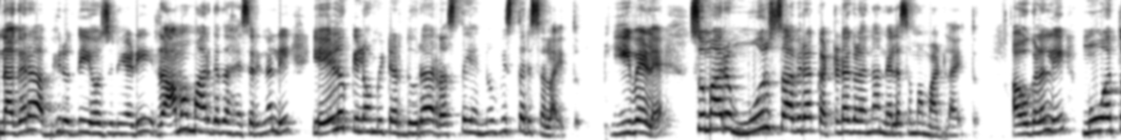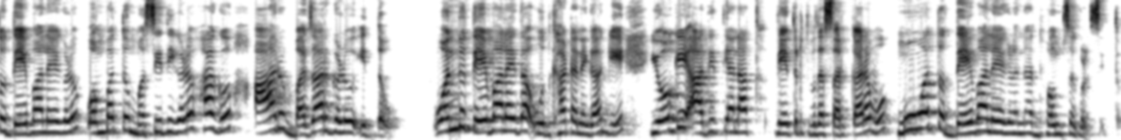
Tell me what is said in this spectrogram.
ನಗರ ಅಭಿವೃದ್ಧಿ ಯೋಜನೆಯಡಿ ರಾಮ ಮಾರ್ಗದ ಹೆಸರಿನಲ್ಲಿ ಏಳು ಕಿಲೋಮೀಟರ್ ದೂರ ರಸ್ತೆಯನ್ನು ವಿಸ್ತರಿಸಲಾಯಿತು. ಈ ವೇಳೆ ಸುಮಾರು ಮೂರು ಸಾವಿರ ಕಟ್ಟಡಗಳನ್ನು ನೆಲಸಮ ಮಾಡಲಾಯಿತು. ಅವುಗಳಲ್ಲಿ ಮೂವತ್ತು ದೇವಾಲಯಗಳು, ಒಂಬತ್ತು ಮಸೀದಿಗಳು ಹಾಗೂ ಆರು ಬಜಾರ್ಗಳು ಇದ್ದವು. ಒಂದು ದೇವಾಲಯದ ಉದ್ಘಾಟನೆಗಾಗಿ ಯೋಗಿ ಆದಿತ್ಯನಾಥ್ ನೇತೃತ್ವದ ಸರ್ಕಾರವು ಮೂವತ್ತು ದೇವಾಲಯಗಳನ್ನು ಧ್ವಂಸಗೊಳಿಸಿತ್ತು.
